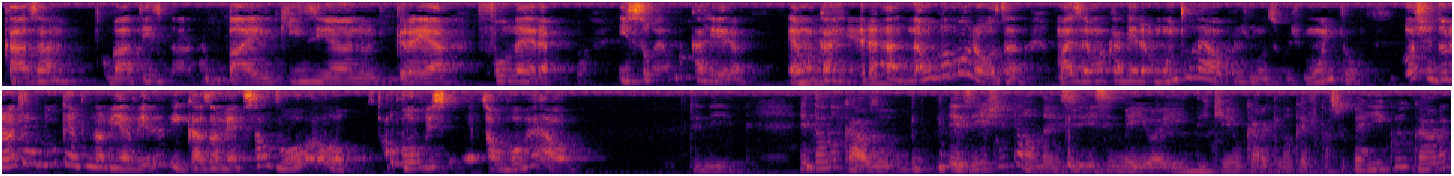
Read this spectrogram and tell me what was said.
casamento, batizado, baile, 15 anos, greia, funeral isso é uma carreira. É uma carreira não glamourosa, mas é uma carreira muito real para os músicos. Muito. Poxa, durante algum tempo na minha vida, e casamento salvou, salvou, salvou real. Entendi. Então, no caso, existe então, né, esse, esse meio aí de que é um cara que não quer ficar super rico e o cara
